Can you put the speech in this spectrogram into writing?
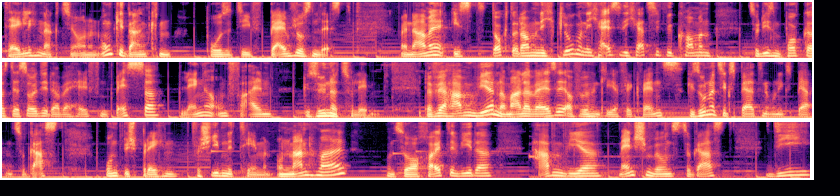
täglichen Aktionen und Gedanken positiv beeinflussen lässt. Mein Name ist Dr. Dominik Klug und ich heiße dich herzlich willkommen zu diesem Podcast, der soll dir dabei helfen, besser, länger und vor allem gesünder zu leben. Dafür haben wir normalerweise auf wöchentlicher Frequenz Gesundheitsexpertinnen und Experten zu Gast und besprechen verschiedene Themen. Und manchmal, und so auch heute wieder, haben wir Menschen bei uns zu Gast, die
